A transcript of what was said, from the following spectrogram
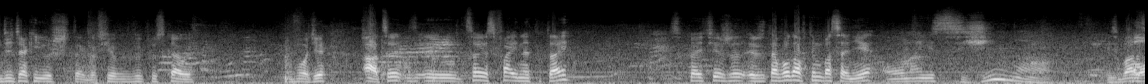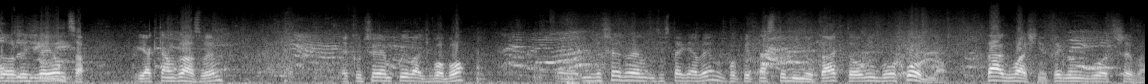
Dzieciaki już tego się wypluskały w wodzie. A, co, y, co jest fajne tutaj? Słuchajcie, że, że ta woda w tym basenie, ona jest zimna. Jest bardzo orzeźwiająca. Jak tam wlazłem, jak uczyłem pływać bobo i wyszedłem gdzieś tak ja wiem, po 15 minutach, to mi było chłodno. Tak właśnie, tego mi było trzeba.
